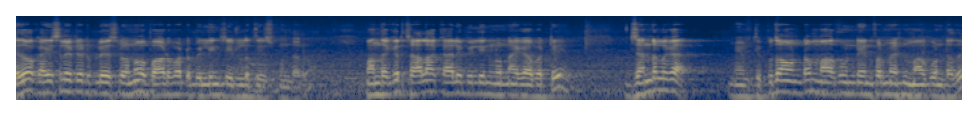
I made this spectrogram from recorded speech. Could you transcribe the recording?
ఏదో ఒక ఐసోలేటెడ్ ప్లేస్లోనో పాడుపడ్డ బిల్డింగ్ సీట్లో తీసుకుంటారు. మన దగ్గర చాలా ఖాళీ బిల్డింగ్లు ఉన్నాయి కాబట్టి జనరల్గా మేము తిప్పుతూ ఉంటాం. మాకు ఉండే ఇన్ఫర్మేషన్ మాకు ఉంటుంది.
